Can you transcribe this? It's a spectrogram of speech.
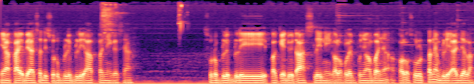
ya kayak biasa disuruh beli-beli apa nih guys ya? Suruh beli-beli pakai duit asli nih kalau kalian punya banyak. Kalau sultan ya beli aja lah.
